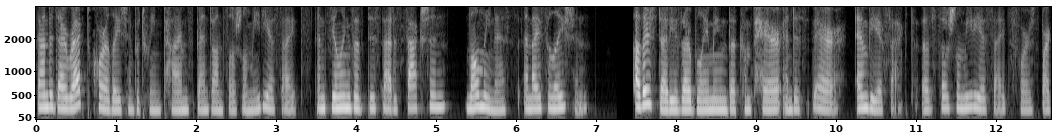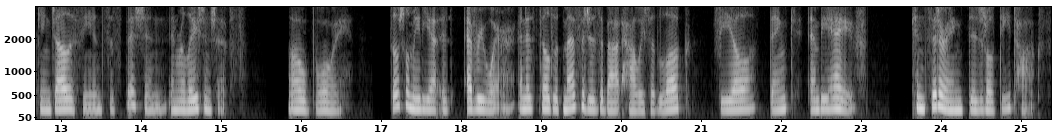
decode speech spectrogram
found a direct correlation between time spent on social media sites and feelings of dissatisfaction, loneliness, and isolation. Other studies are blaming the compare and despair, envy effect of social media sites for sparking jealousy and suspicion in relationships. Oh boy. Social media is everywhere and is filled with messages about how we should look, feel, think, and behave. Considering digital detox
